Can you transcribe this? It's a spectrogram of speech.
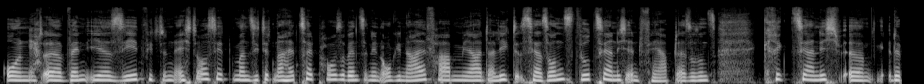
Und äh, wenn ihr seht, wie das in echt aussieht, man sieht das in der Halbzeitpause, wenn es in den Originalfarben ja da liegt, ist ja sonst wird's ja nicht entfärbt. Also sonst kriegt's ja nicht, ähm, das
